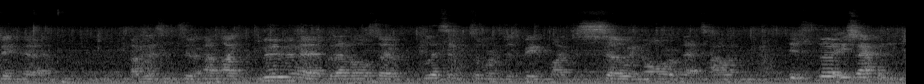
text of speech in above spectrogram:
Moving her. I've listened to it and like moving her, but then also listening to someone just being like so in awe of their talent. It's 30 seconds,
